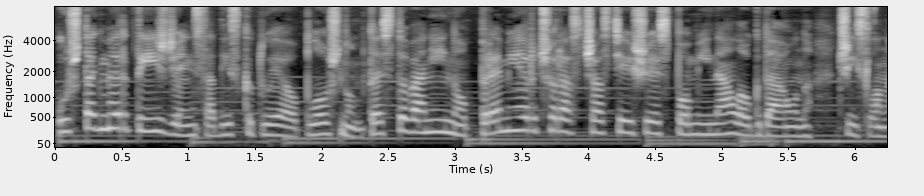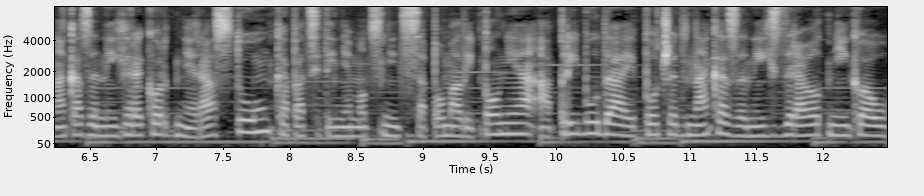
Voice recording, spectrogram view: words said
Už takmer týždeň sa diskutuje o plošnom testovaní, no premiér čoraz častejšie spomína lockdown. Čísla nakazených rekordne rastú, kapacity nemocníc sa pomaly plnia a pribúda aj počet nakazených zdravotníkov.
